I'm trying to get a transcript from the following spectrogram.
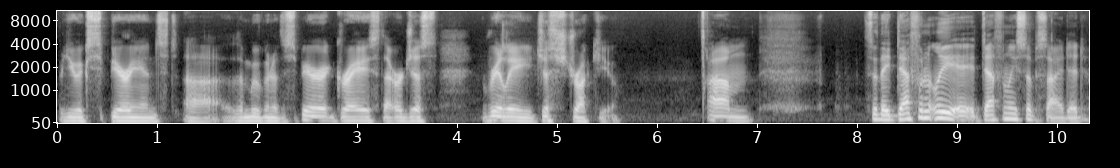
you experienced uh, the movement of the Spirit, grace, that or just really just struck you? Um, so they definitely it definitely subsided,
